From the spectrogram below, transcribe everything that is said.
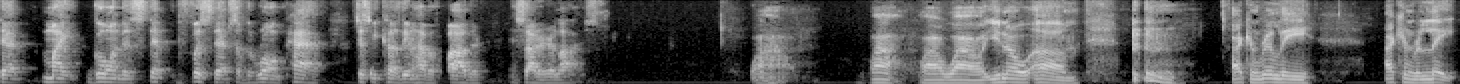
that might go on the step footsteps of the wrong path just because they don't have a father inside of their lives. Wow. Wow. Wow. Wow. You know, um, I can really, I can relate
